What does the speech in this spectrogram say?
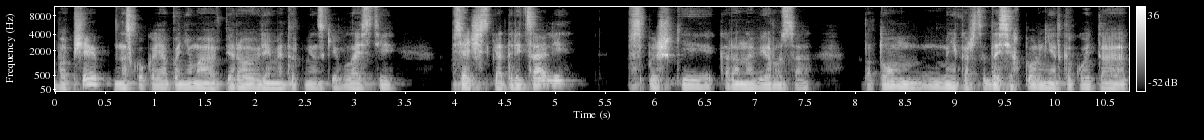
Вообще, насколько я понимаю, в первое время туркменские власти всячески отрицали вспышки коронавируса. Потом, мне кажется, до сих пор нет какой-то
